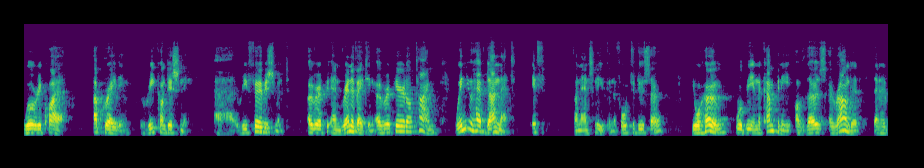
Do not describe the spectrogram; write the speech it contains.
will require upgrading, reconditioning, uh, refurbishment over a, and renovating over a period of time, when you have done that, if financially you can afford to do so, your home will be in the company of those around it that have,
